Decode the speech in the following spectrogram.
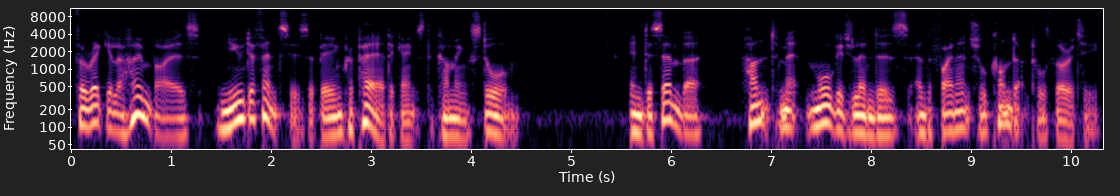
For regular home buyers, new defences are being prepared against the coming storm. In December, Hunt met mortgage lenders and the Financial Conduct Authority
